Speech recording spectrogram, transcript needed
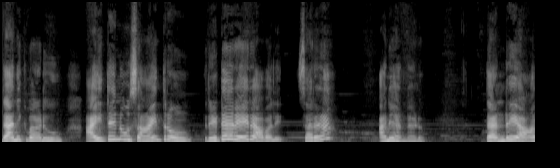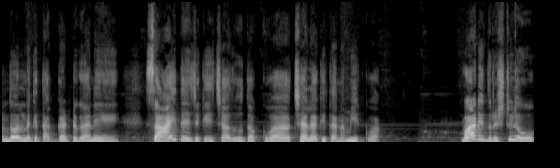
దానికి వాడు అయితే నువ్వు సాయంత్రం రిటైర్ అయ్యి రావాలి సరేనా? అని అన్నాడు. తండ్రి ఆందోళనకి తగ్గట్టుగానే సాయి తేజకి చదువు తక్కువ చలకితనం ఎక్కువ. వాడి దృష్టిలో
